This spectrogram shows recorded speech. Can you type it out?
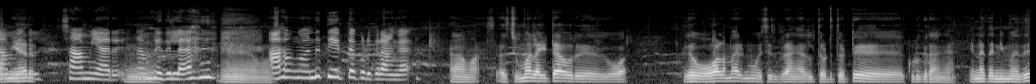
நம்ம இதில் சாமியார் நம்ம இதில். அவங்க வந்து தீர்த்தம் கொடுக்குறாங்க. ஆமாம் சும்மா லைட்டாக ஒரு ஏதோ ஓலை மாதிரி என்னமோ வச்சுருக்குறாங்க. அதில் தொட்டு தொட்டு கொடுக்குறாங்க. என்ன தண்ணிமா அது?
